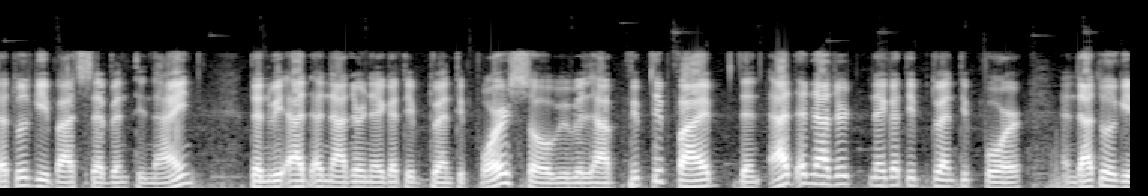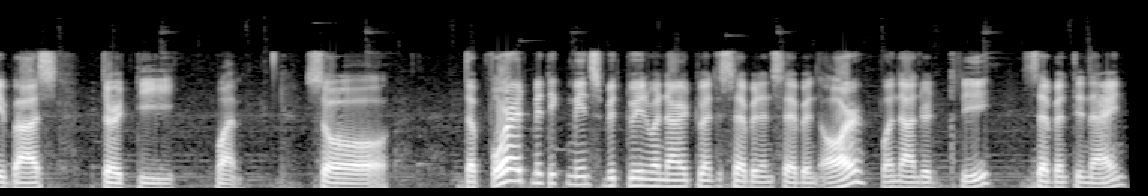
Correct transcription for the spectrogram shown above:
That will give us 79. Then we add another negative 24. So we will have 55. Then add another negative 24. And that will give us 31. So the four arithmetic means between 127 and 7 are 103, 79,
